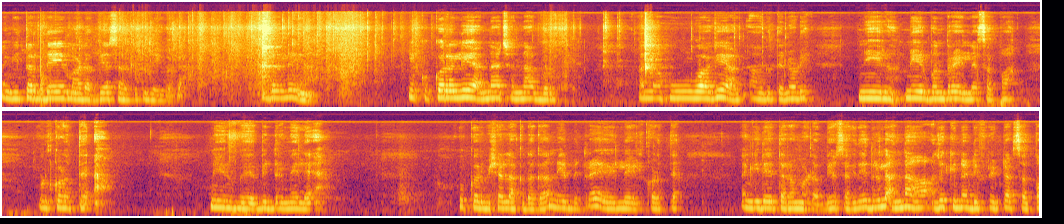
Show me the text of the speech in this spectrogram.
ನನಗೆ ಈ ಥರದ್ದೇ ಮಾಡೋ ಅಭ್ಯಾಸ ಆಗಿಬಿಟ್ಟಿದೆ ಇವಾಗ. ಇದರಲ್ಲಿ ಈ ಕುಕ್ಕರಲ್ಲಿ ಅನ್ನ ಚೆನ್ನಾಗಿ ಬರುತ್ತೆ. ಅನ್ನ ಹೂವಾಗಿ ಆಗುತ್ತೆ. ನೋಡಿ ನೀರು ನೀರು ಬಂದರೆ ಇಲ್ಲೇ ಸ್ವಲ್ಪ ಉಳ್ಕೊಳ್ಳುತ್ತೆ. ನೀರು ಬಿದ್ದರ ಬಿದ್ದ್ರ ಮೇಲೆ ಕುಕ್ಕರ್ ವಿಷಲ್ ಹಾಕಿದಾಗ ನೀರು ಬಿದ್ದರೆ ಇಲ್ಲೇ ಇಳ್ಕೊಳ್ಳುತ್ತೆ. ನಂಗೆ ಇದೇ ಥರ ಮಾಡೋ ಅಭ್ಯಾಸ ಆಗಿದೆ. ಇದರಲ್ಲಿ ಅನ್ನ ಅದಕ್ಕಿಂತ ಡಿಫ್ರೆಂಟಾಗಿ ಸ್ವಲ್ಪ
